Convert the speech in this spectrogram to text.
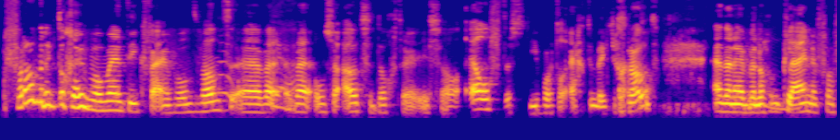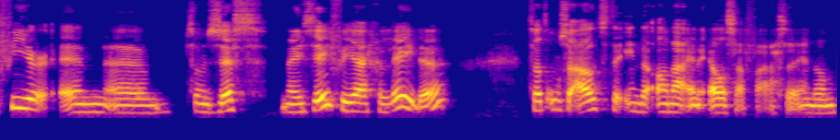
verander ik toch even een moment die ik fijn vond. Want uh, wij, Ja. wij, onze oudste dochter is al elf, dus die wordt al echt een beetje groot. En dan hebben we nog een kleine van vier. En um, zo'n zes, nee, zeven jaar geleden zat onze oudste in de Anna en Elsa fase. En dan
